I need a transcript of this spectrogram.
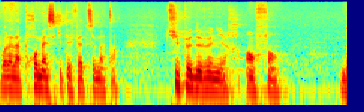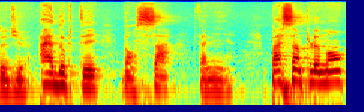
Voilà la promesse qui t'est faite ce matin. Tu peux devenir enfant de Dieu, adopté dans sa famille. Pas simplement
